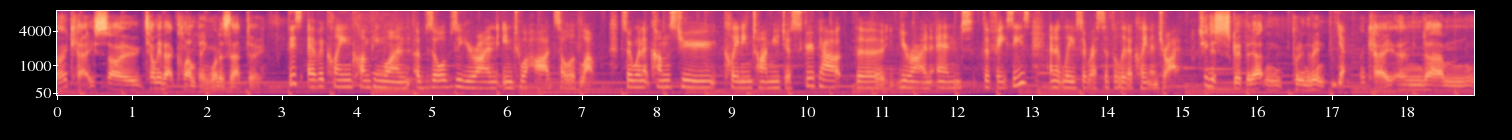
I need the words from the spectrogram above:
Okay, so tell me about clumping. What does that do? This Everclean clumping one absorbs the urine into a hard, solid lump. So when it comes to cleaning time, you just scoop out the urine and the feces, and it leaves the rest of the litter clean and dry. So you just scoop it out and put it in the bin? Yep. Okay, and um,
